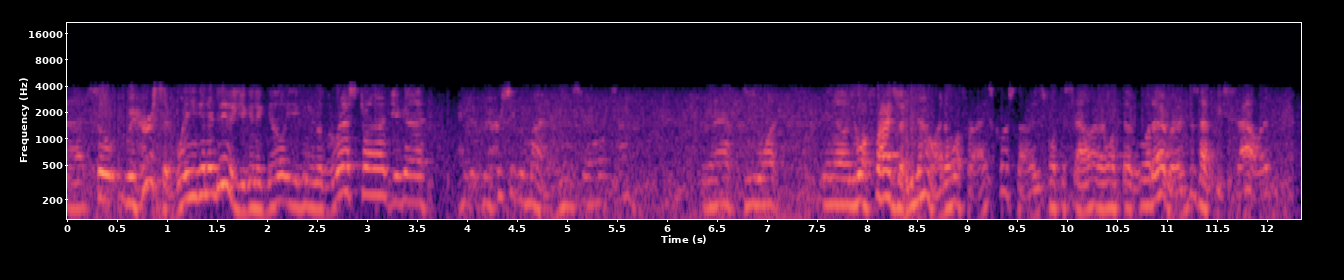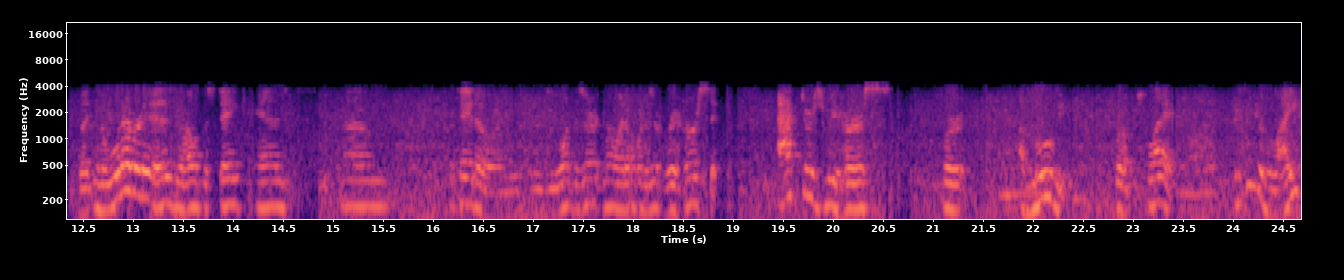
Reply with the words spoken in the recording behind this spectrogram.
uh, so rehearse it. What are you going to do? You're going to go. You're going to go to the restaurant. You're going to rehearse it in your mind. I'm going to say the time. You're going to ask, do you want, you know, you want fries? But no, I don't want fries. Of course not. I just want the salad. I want the whatever. It doesn't have to be salad, but you know, whatever it is. You know, I want the steak and um, potato. And, and do you want dessert? No, I don't want dessert. Rehearse it. Actors rehearse for a movie, for a play. Isn't your life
